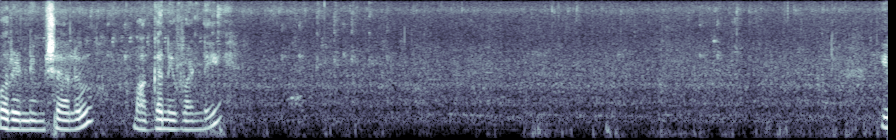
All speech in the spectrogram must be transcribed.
ఓ రెండు నిమిషాలు మగ్గనివ్వండి. ఈ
